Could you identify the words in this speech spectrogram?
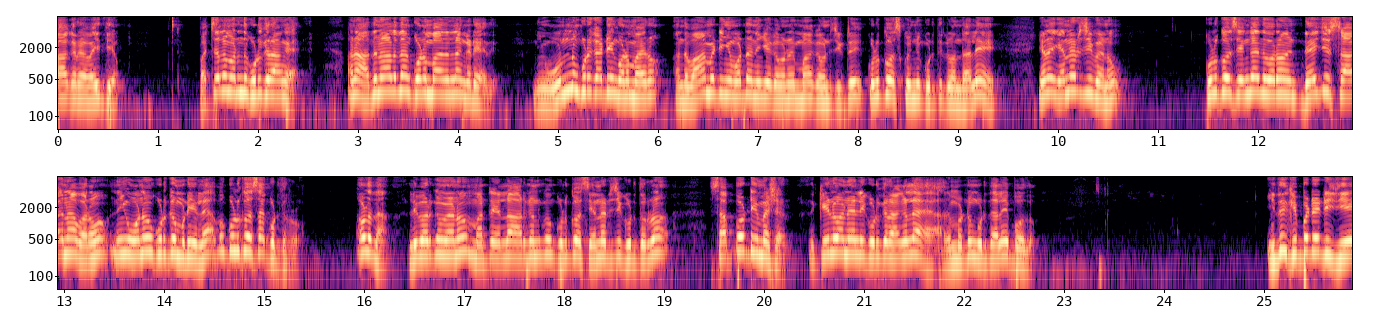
பார்க்குற வைத்தியம். பச்சளை மருந்து கொடுக்குறாங்க. ஆனால் அதனால தான் குணமாதெல்லாம் கிடையாது. நீங்கள் ஒன்றும் கொடுக்காட்டியும் குணமாயிரும். அந்த வாமிட்டிங்கை மட்டும் நீங்கள் கவனமாக கவனிச்சிக்கிட்டு குளுக்கோஸ் கொஞ்சம் கொடுத்துட்டு வந்தாலே ஏன்னா எனர்ஜி வேணும். குளுக்கோஸ் எங்கேருந்து வரும்? டைஜஸ்ட் ஆகினா வரும். நீங்கள் உணவு கொடுக்க முடியல அப்போ குளுக்கோஸாக கொடுத்துட்றோம். அவ்வளோதான் லிவருக்கும் வேணும் மற்ற எல்லா ஆர்கனுக்கும் குளுக்கோஸ் எனர்ஜி கொடுத்துட்றோம். சப்போர்ட்டிவ் மெஷர் கிலோ நெல்லி கொடுக்குறாங்கல்ல அது மட்டும் கொடுத்தாலே போதும். இது ஹிப்படைட்டிஸ் ஏ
